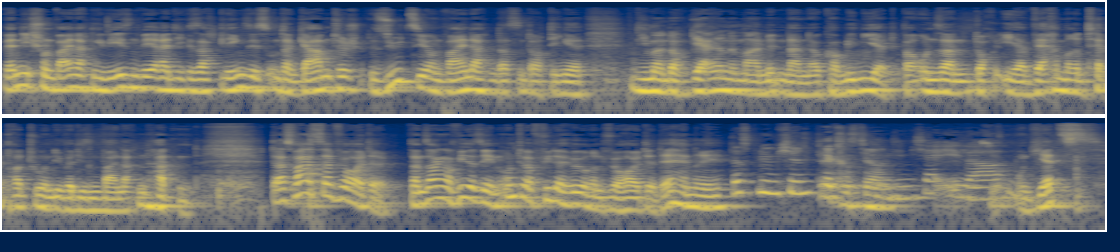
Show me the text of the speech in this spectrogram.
Wenn nicht schon Weihnachten gewesen wäre, hätte ich gesagt, legen Sie es unter den Gabentisch. Südsee und Weihnachten, das sind doch Dinge, die man doch gerne mal miteinander kombiniert. Bei unseren doch eher wärmeren Temperaturen, die wir diesen Weihnachten hatten. Das war's dann für heute. Dann sagen wir auf Wiedersehen und auf Wiederhören für heute. Der Henry. Das Blümchen. Der Die Christian. Michaela. Und jetzt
